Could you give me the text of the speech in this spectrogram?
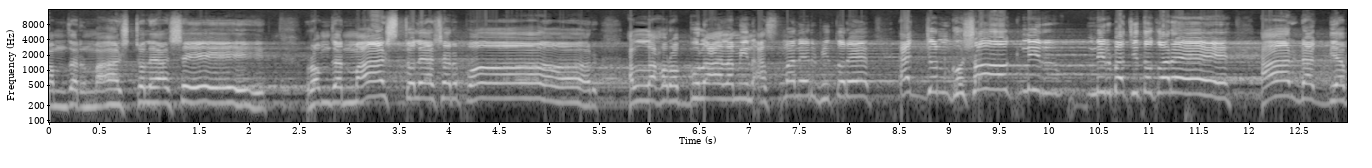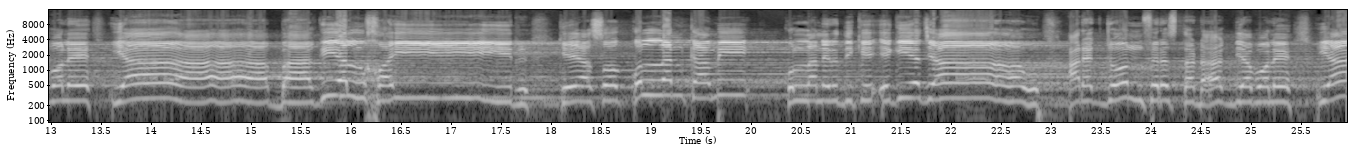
রমজান মাস চলে আসে রমজান মাস চলে আসার পর আল্লাহ রব্বুল আলমিন আসমানের ভিতরে একজন ঘোষক নির, নির্বাচিত করে আর ডাক দিয়া বলে, ইয়া বাগিয়াল খৈর, কে আসো কল্যাণ কামি কল্যাণের দিকে এগিয়ে যাও। আর একজন ফেরেস্তা ডাক দিয়া বলে, ইয়া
